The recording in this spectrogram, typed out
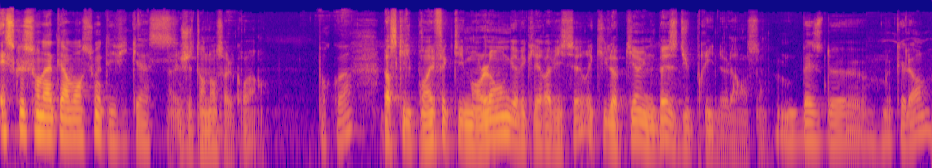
est-ce que son intervention est efficace? J'ai tendance à le croire. Pourquoi? Parce qu'il prend effectivement langue avec les ravisseurs et qu'il obtient une baisse du prix de la rançon. Une baisse de, de quel ordre?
